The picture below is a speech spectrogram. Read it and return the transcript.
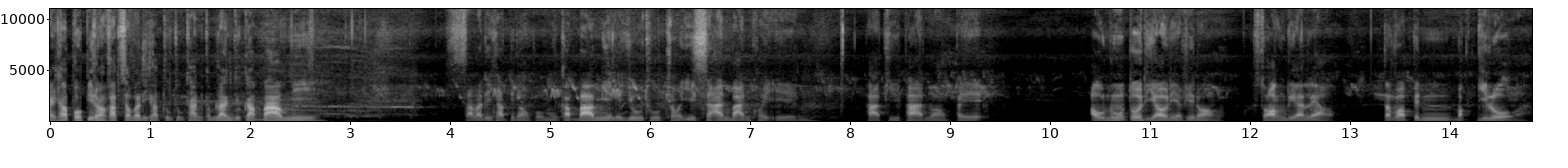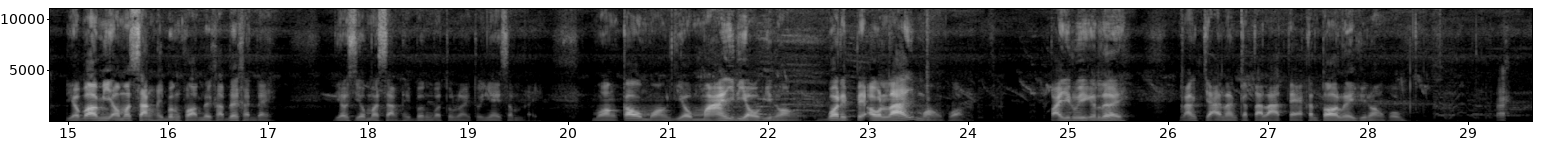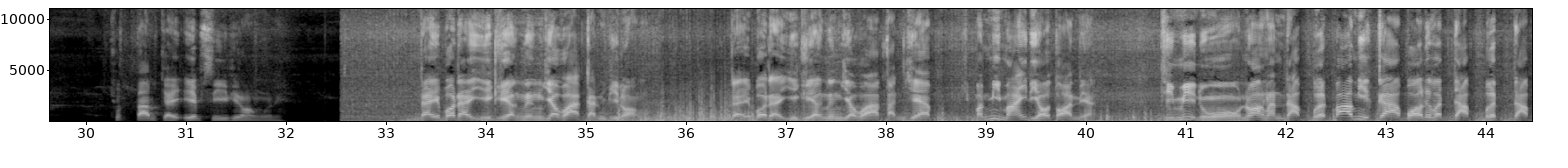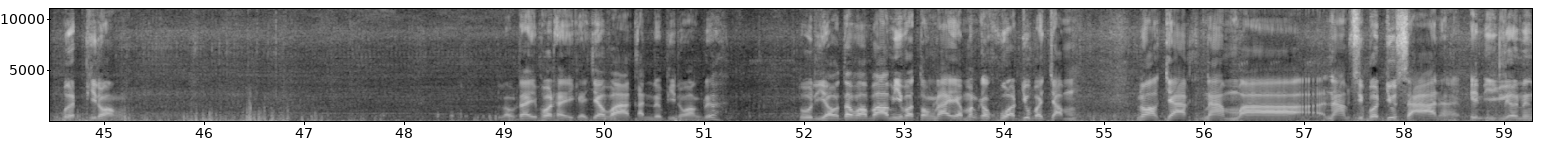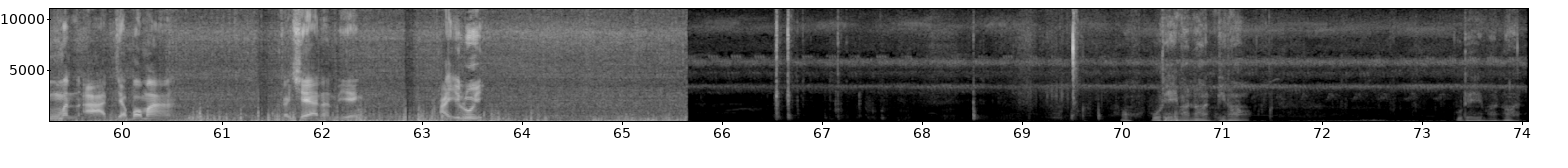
ไปครับผมพี่น้องครับสวัสดีครับทุกทุกท่านกำลังอยู่กับบาวมีสวัสดีครับพี่น้องผมกับบาวมีและยูทูบช่องอีสานบานข่อยเองพาพี่พาน้องไป เอาหนูตัวเดียวเนี่ยพี่น้องสองเดือนแล้วแต่ว่าเป็นบักกิโลอะเดี๋ยวบาวมีเอามาสั่งให้เบิ่งพร้อมเลยครับด้วยขันใดเดี๋ยวเสียวมาสั่งให้เบิ่งว่าตัวไหนตัวใหญ่สำไรมองเก้ามองเดียวไม้เดียวพี่น้องว่าได้ไปเอาหลายมองพร้อมไปลุยกันเลย หลังจากนั้นก็ตลาดแตกกันต่อเลยพี่น้องผม ชุดตามใจ FC พี่น้องมื้อนี้ได้บ่ได้อีกเรื่องหนึ่งอย่าว่ากันพี่น้อง ได้บ่ได้อีกเรื่องหนึ่งอย่าว่ากันแคบมันมีหมายเดียวตอนเนี่ยที่มีหนูน้องนั้นดับเบิดบ้ามีกล้าบอกเลยว่าดับเบิดดับเบิดพี่น้อง เราได้พ่อได้ก็จะว่ากันเด้อพี่น้องเด้อตัวเดียวแต่ว่าบ้ามีว่าต้องได้อะมันก็ควรอยู่ประจำ นอกจากน้ำอ่าน้ำสิเบิดยุสาน่ะเป็นอีกเรื่องหนึ่งมันอาจจะบ่มาก็แค่นั่นเองไปลุยผู้ใดมานอนพี่น้องผู้ใดมานอน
